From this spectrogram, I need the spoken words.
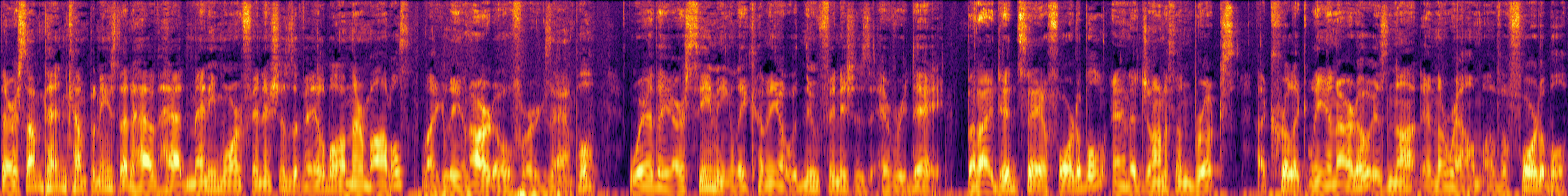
There are some pen companies that have had many more finishes available on their models, like Leonardo, for example, where they are seemingly coming out with new finishes every day. But I did say affordable, and a Jonathan Brooks acrylic Leonardo is not in the realm of affordable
